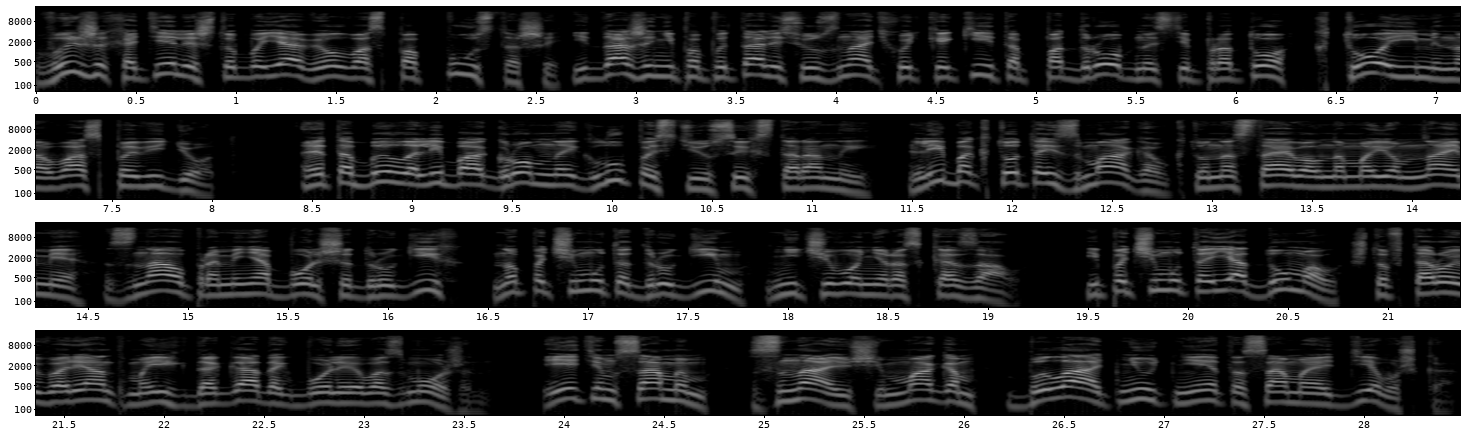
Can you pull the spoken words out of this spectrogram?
Вы же хотели, чтобы я вел вас по пустоши и даже не попытались узнать хоть какие-то подробности про то, кто именно вас поведет. Это было либо огромной глупостью с их стороны, либо кто-то из магов, кто настаивал на моем найме, знал про меня больше других, но почему-то другим ничего не рассказал. И почему-то я думал, что второй вариант моих догадок более возможен. И этим самым знающим магом была отнюдь не эта самая девушка.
